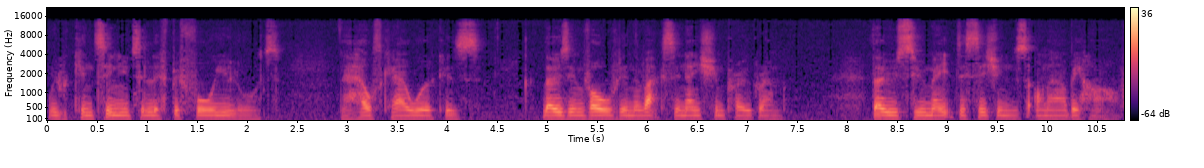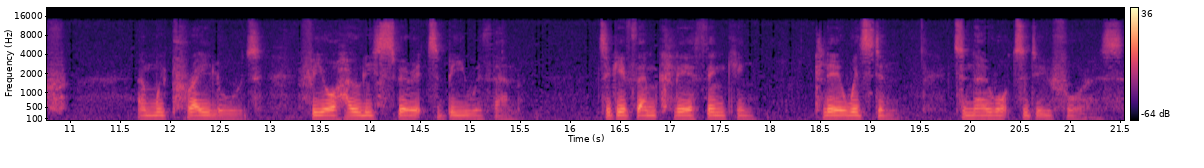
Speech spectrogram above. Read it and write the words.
We continue to lift before you, Lord, the healthcare workers, those involved in the vaccination programme, those who make decisions on our behalf. And we pray, Lord, for your Holy Spirit to be with them, to give them clear thinking, clear wisdom, to know what to do for us.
